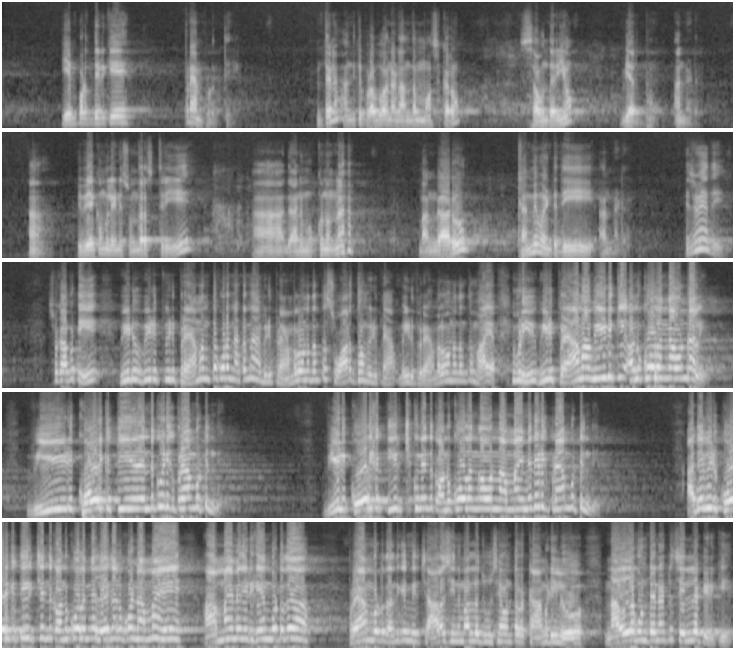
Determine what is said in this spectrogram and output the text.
ఏం పుడుద్ది వీడికి ప్రేమ పుడుద్ది. అంతేనా? అందుకే ప్రభు అన్నాడు అందం మోసకరం సౌందర్యం వ్యర్థం అన్నాడు. వివేకము లేని సుందర స్త్రీ దాని ముక్కునున్న బంగారు కమ్మి వంటిది అన్నాడు. నిజమే అది. సో కాబట్టి వీడు వీడి వీడి ప్రేమంతా కూడా నటన వీడి ప్రేమలో ఉన్నదంతా స్వార్థం వీడి ప్రేమ వీడి ప్రేమలో ఉన్నదంతా మాయ. ఇప్పుడు వీడి ప్రేమ వీడికి అనుకూలంగా ఉండాలి. వీడి కోరిక తీరేందుకు వీడికి ప్రేమ పుట్టింది. వీడి కోరిక తీర్చుకునేందుకు అనుకూలంగా ఉన్న అమ్మాయి మీద వీడికి ప్రేమ పుట్టింది. అదే వీడి కోరిక తీర్చేందుకు అనుకూలంగా లేదనుకోండి అమ్మాయి ఆ అమ్మాయి మీద వీడికి ఏం పుట్టదో? ప్రేమ పుట్టదు. అందుకే మీరు చాలా సినిమాల్లో చూసే ఉంటారు కామెడీలో నల్లగుంటేనట్టు చెల్లెట వీడికి.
